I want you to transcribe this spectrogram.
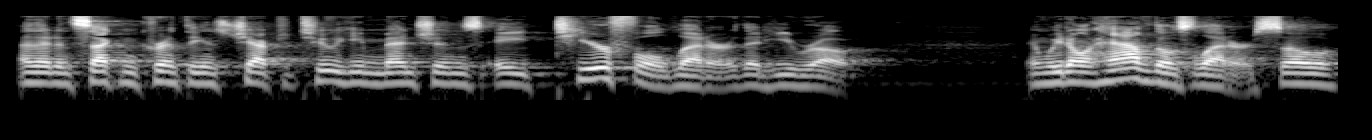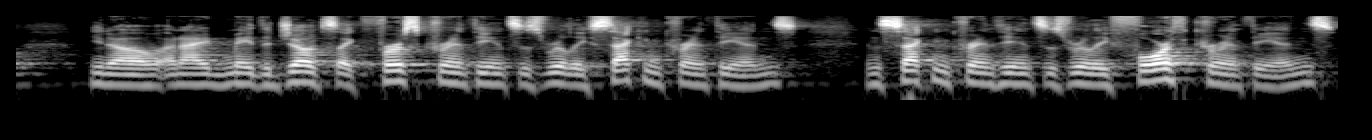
and then in 2 Corinthians chapter 2 he mentions a tearful letter that he wrote. And we don't have those letters. So, you know, and I made the jokes like 1 Corinthians is really 2 Corinthians and 2 Corinthians is really 4 Corinthians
